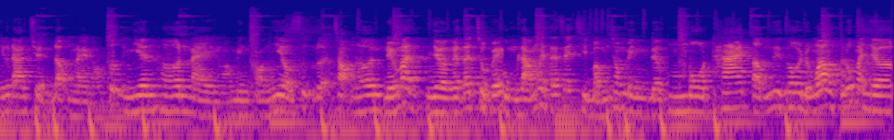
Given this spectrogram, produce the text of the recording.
như đang chuyển động này, nó tự nhiên hơn này, mà mình có nhiều sự lựa chọn hơn. Nếu mà nhờ người ta chụp ấy, cùng lắm người ta sẽ chỉ bấm cho mình được một, hai tấm thì thôi, đúng không? Lúc mà nhờ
